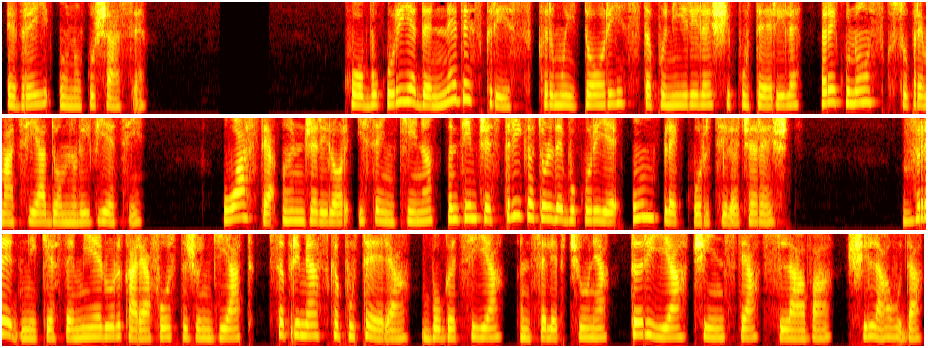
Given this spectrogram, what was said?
Evrei 1 cu 6 Cu o bucurie de nedescris, cârmuitorii, stăpânirile și puterile recunosc supremația Domnului vieții. Oastea îngerilor îi se închină, în timp ce strigătul de bucurie umple curțile cerești. Vrednic este mielul care a fost junghiat să primească puterea, bogăția, înțelepciunea, tăria, cinstea, slava și lauda.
